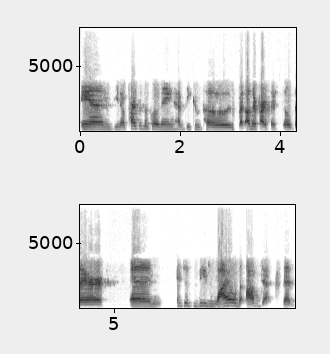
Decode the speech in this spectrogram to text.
And, you know, parts of the clothing have decomposed, but other parts are still there. And it's just these wild objects that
